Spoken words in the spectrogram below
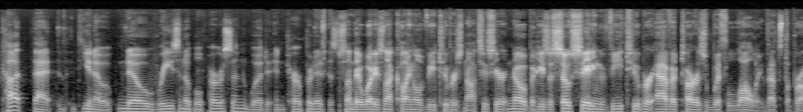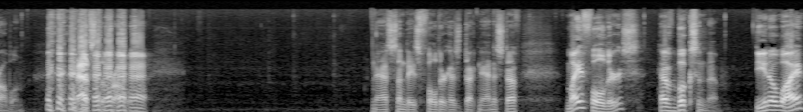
cut that you know no reasonable person would interpret it as Sunday, what he's not calling all VTubers Nazis here? No, but he's associating VTuber avatars with loli. That's the problem. That's the problem. Now Sunday's folder has Duck Nana stuff. My folders have books in them. Do you know why?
